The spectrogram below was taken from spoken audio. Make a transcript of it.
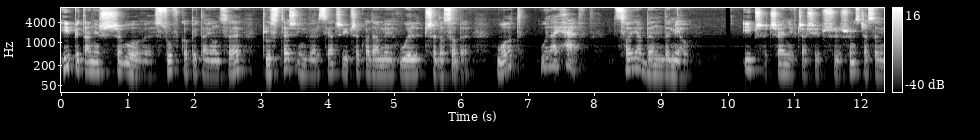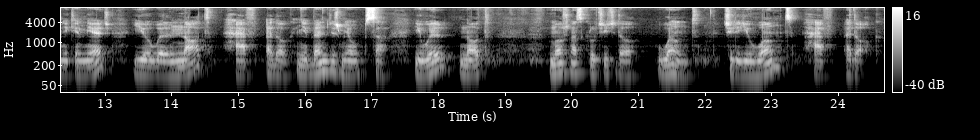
I pytanie szczegółowe, słówko pytające plus też inwersja, czyli przekładamy will przed osobę. What will I have? Co ja będę miał? I przeczenie w czasie przyszłym z czasownikiem mieć. You will not have a dog. Nie będziesz miał psa. You will not można skrócić do won't, czyli you won't have a dog.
